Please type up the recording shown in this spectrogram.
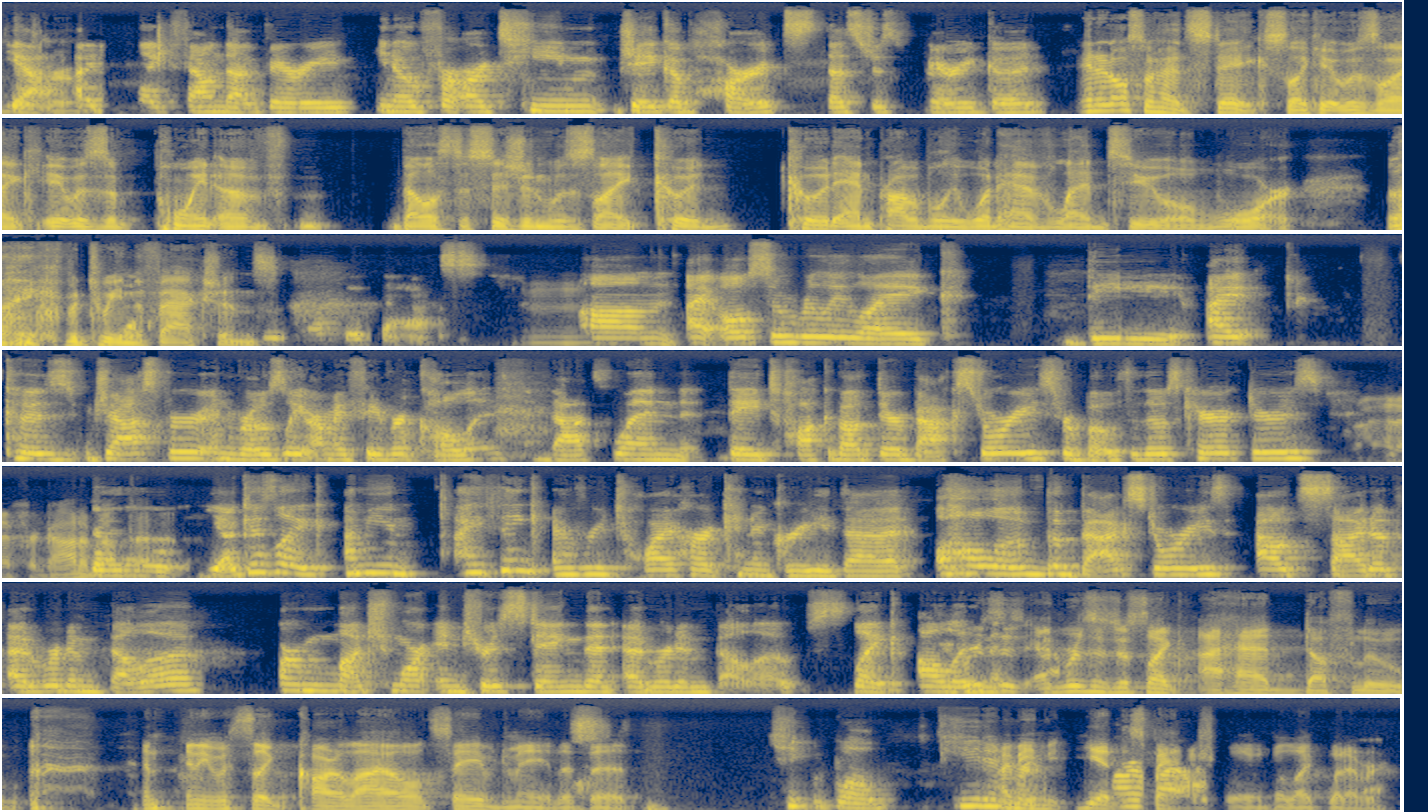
yeah, Sure. I like found that very, you know, for our team Jacob hearts, that's just very good. And it also had stakes. Like it was like it was a point of Bella's decision was like could could and probably would have led to a war like between the factions. Facts. Mm, Um, I also really like the I because Jasper and Rosalie are my favorite Cullen, and that's when they talk about their backstories for both of those characters. right, I forgot about So, that. yeah, because like I mean, I think every Twihard can agree that all of the backstories outside of Edward and Bella are much more interesting than Edward and Bella's. Like I'll Edwards admit, is, Edwards is just like I had the flu, and then he was like Carlisle saved me. That's it. he, well, he didn't. I mean, he had the Spanish flu, but like whatever.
